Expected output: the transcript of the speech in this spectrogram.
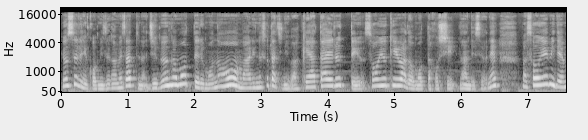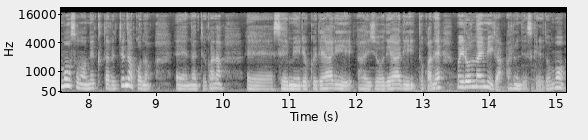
要するにこう水亀座っていうのは自分が持ってるものを周りの人たちに分け与えるっていうそういうキーワードを持った星なんですよね。まあ、そういう意味でもそのネクタルっていうのはこの何、えー、て言うかな、えー、生命力であり愛情でありとかね、まあ、いろんな意味があるんですけれども、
